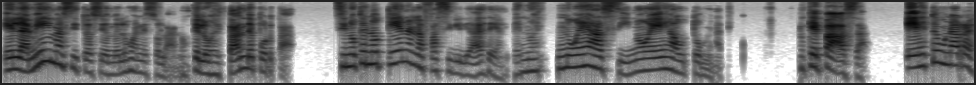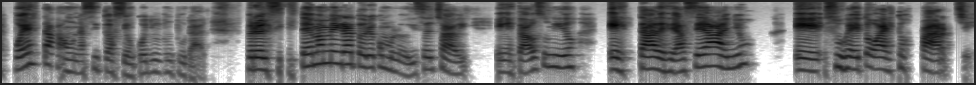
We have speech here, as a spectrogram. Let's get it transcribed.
en la misma situación de los venezolanos, que los están deportando, sino que no tienen las facilidades de antes. No es, así, no es automático. ¿Qué pasa? Esto es una respuesta a una situación coyuntural, pero el sistema migratorio, como lo dice Xavi, en Estados Unidos está desde hace años eh, sujeto a estos parches,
